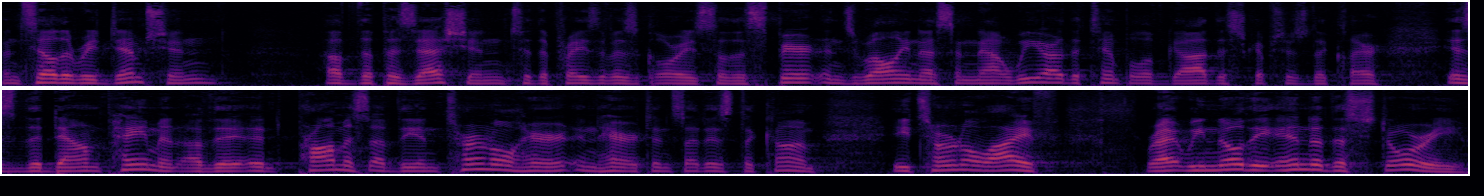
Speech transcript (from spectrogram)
until the redemption of the possession to the praise of his glory. So the Spirit indwelling us, and now we are the temple of God, the scriptures declare, is the down payment of the promise of the eternal her- inheritance that is to come. Eternal life, right? We know the end of the story.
